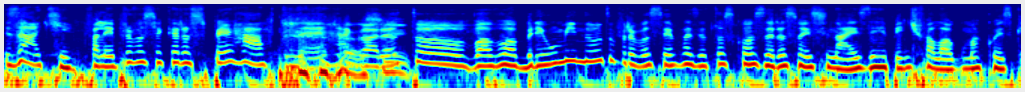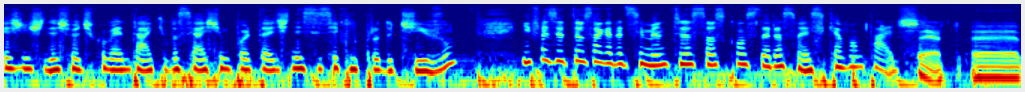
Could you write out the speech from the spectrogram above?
Isaac, falei pra você que era super rápido, né? Agora eu tô. Vou, abrir um minuto pra você fazer suas considerações finais, de repente falar alguma coisa que a gente deixou de comentar que você acha importante nesse ciclo produtivo. E fazer teus agradecimentos e as suas considerações. Fique à vontade. Certo. É,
